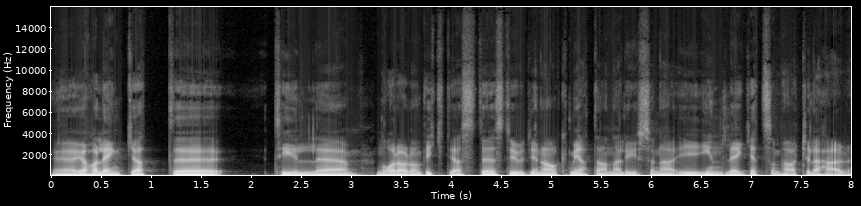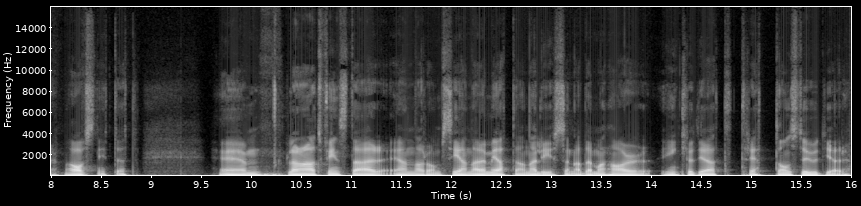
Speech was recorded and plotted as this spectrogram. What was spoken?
Jag har länkat till eh, några av de viktigaste studierna och metaanalyserna i inlägget som hör till det här avsnittet. Eh, bland annat finns där en av de senare metaanalyserna där man har inkluderat 13 studier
